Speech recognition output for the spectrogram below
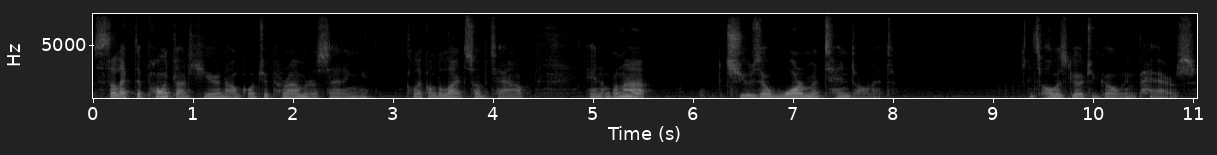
select the point light here. Now go to parameter setting click on the light sub tab and I'm gonna choose a warmer tint on it. It's always good to go in pairs.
